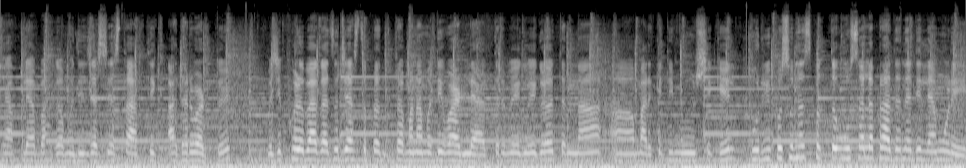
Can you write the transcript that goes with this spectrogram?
हे आपल्या भागामध्ये जास्तीत जास्त आर्थिक आधार वाढतोय. म्हणजे फळबागा जर जास्त प्र- प्रमाणामध्ये वाढल्या तर वेगवेगळं त्यांना मार्केटिंग मिळू शकेल. पूर्वीपासूनच फक्त ऊसाला प्राधान्य दिल्यामुळे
